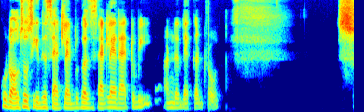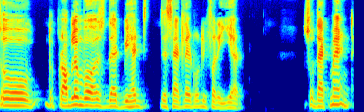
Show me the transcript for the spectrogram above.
could also see the satellite because the satellite had to be under their control. So the problem was that we had the satellite only for a year. So that meant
